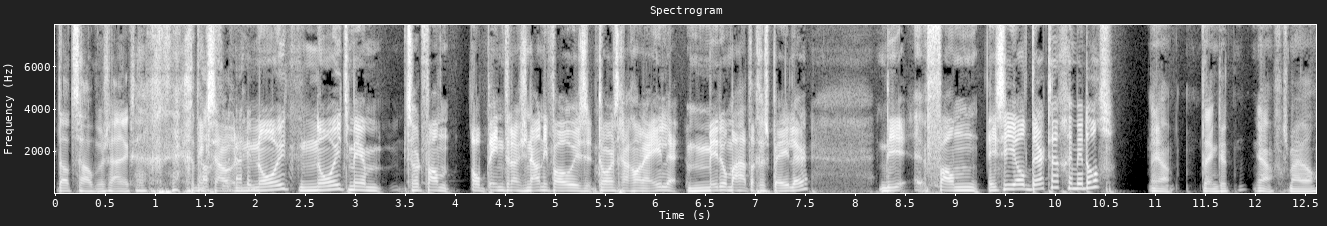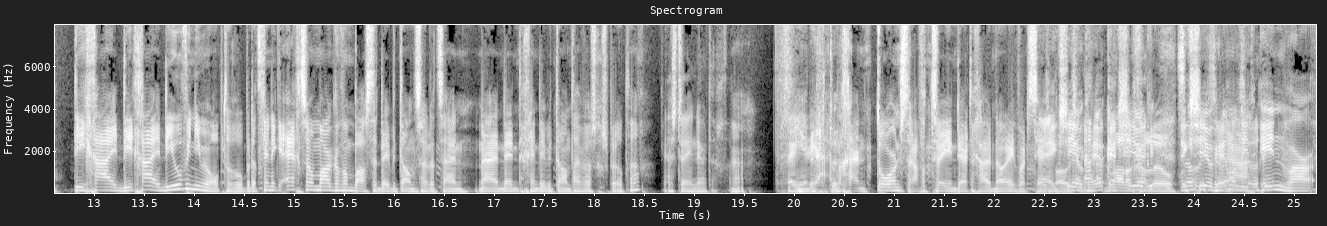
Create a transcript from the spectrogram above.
Dat zou waarschijnlijk zijn gedacht Ik zou nooit, nooit meer soort van op internationaal niveau is Toornstra gewoon een hele middelmatige speler. Die van, is hij al 30 inmiddels? Ja, denk het. Ja, volgens mij wel. Die, ga je, die, ga je, die hoef je niet meer op te roepen. Dat vind ik echt zo'n Marco van Basten debutant zou dat zijn. Nee, nee geen debutant. Hij was gespeeld, toch? Hij is 32. Ja. Ja, we gaan Toornstra van 32 uitnodigen. Ik word steeds Nee, ik zie ook, heel- ik zie ook, ik zie ook helemaal Ja. niet in waar,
